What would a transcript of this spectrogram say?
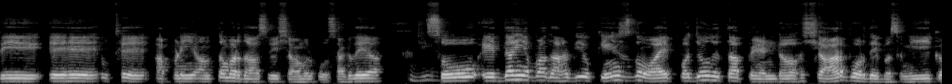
ਵੀ ਇਹ ਉੱਥੇ ਆਪਣੀ ਅੰਤਮ ਅਰਦਾਸ ਵਿੱਚ ਸ਼ਾਮਲ ਹੋ ਸਕਦੇ ਆ। ਸੋ ਇਦਾਂ ਹੀ ਆਪਾਂ ਦੱਸ ਦਈਏ ਕੇਨਸ ਤੋਂ ਆਏ ਪੱਜੋ ਦਿੱਤਾ ਪਿੰਡ ਹੁਸ਼ਿਆਰਪੁਰ ਦੇ ਵਸਨੀਕ।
